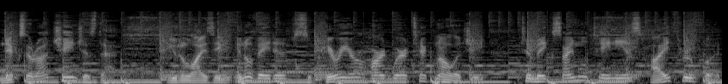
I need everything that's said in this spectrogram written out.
Nexera changes that, utilizing innovative, superior hardware technology to make simultaneous high throughput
